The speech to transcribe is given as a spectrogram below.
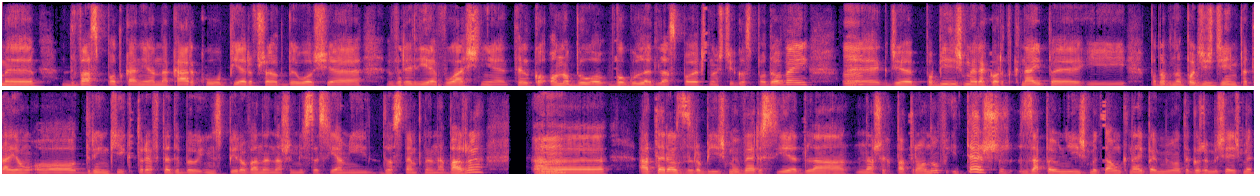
mamy dwa spotkania na karku. Pierwsze odbyło się w Relie właśnie, tylko ono było w ogóle dla społeczności gospodowej, Mhm. e, gdzie pobiliśmy rekord knajpy i podobno po dziś dzień pytają o drinki, które wtedy były inspirowane naszymi sesjami dostępne na barze. Mhm. E, a teraz zrobiliśmy wersję dla naszych patronów i też zapełniliśmy całą knajpę, mimo tego, że myśleliśmy,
